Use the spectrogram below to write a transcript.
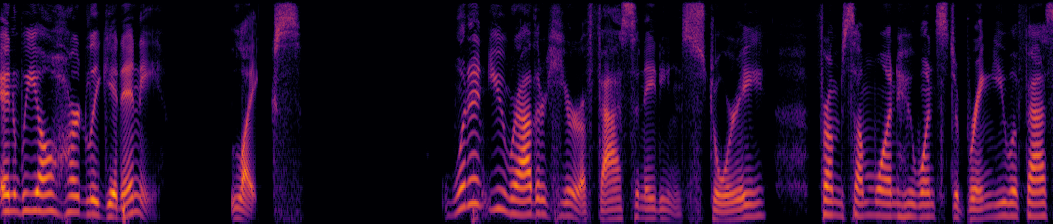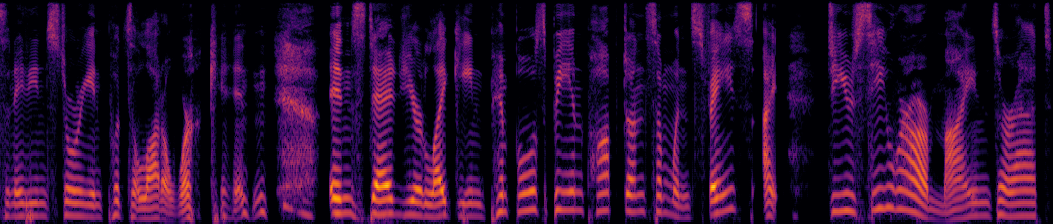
and we all hardly get any likes. Wouldn't you rather hear a fascinating story from someone who wants to bring you a fascinating story and puts a lot of work in? Instead, you're liking pimples being popped on someone's face. I do you see where our minds are at?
